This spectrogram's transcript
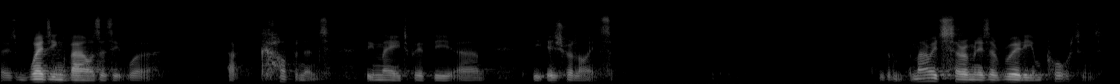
those wedding vows, as it were, that covenant they made with the, um, the Israelites. The marriage ceremonies are really important.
